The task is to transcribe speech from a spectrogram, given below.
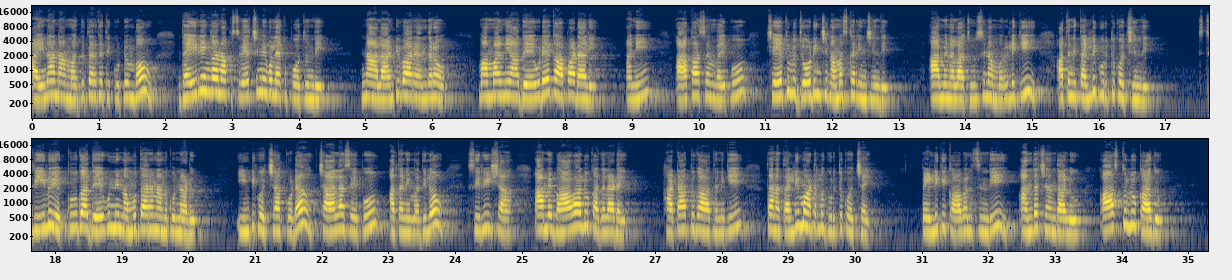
అయినా నా మధ్యతరగతి కుటుంబం ధైర్యంగా నాకు స్వేచ్ఛనివ్వలేకపోతుంది. నాలాంటి వారెందరో మమ్మల్ని ఆ దేవుడే కాపాడాలి. అని ఆకాశం వైపు చేతులు జోడించి నమస్కరించింది. ఆమెనలా చూసిన మురళికి అతని తల్లి గుర్తుకొచ్చింది. స్త్రీలు ఎక్కువగా దేవుణ్ణి నమ్ముతారని అనుకున్నాడు. ఇంటికొచ్చాక కూడా చాలాసేపు అతని మదిలో శిరీష ఆమె భావాలు కదలాడాయి. హఠాత్తుగా అతనికి తన తల్లి మాటలు గుర్తుకొచ్చాయి. పెళ్ళికి కావలసింది అందచందాలు ఆస్తులు కాదు.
